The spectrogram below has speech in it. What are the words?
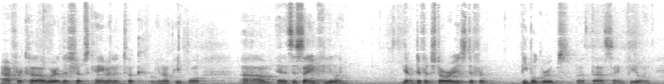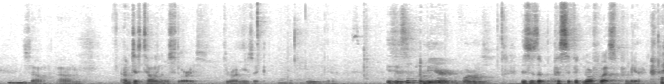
Africa where the ships came in and took you know people, um, and it's the same feeling. You know, different stories, different people groups, but uh, same feeling. So um, I'm just telling those stories through my music. Is this a premiere performance? This is a Pacific Northwest premiere. I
